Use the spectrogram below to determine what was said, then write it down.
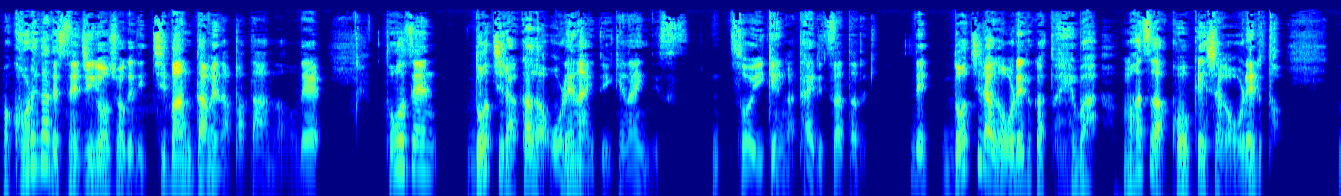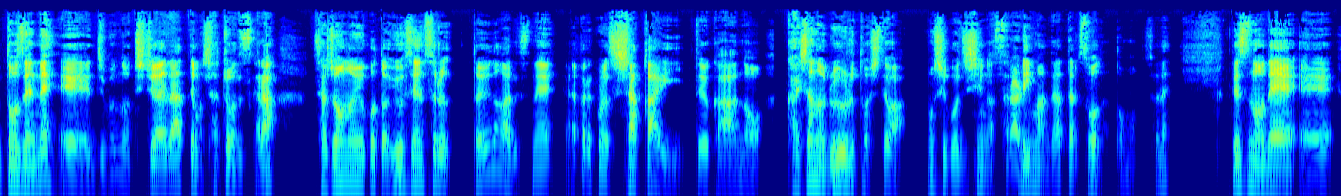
まあ、これがですね、事業承継で一番ダメなパターンなので、当然、どちらかが折れないといけないんです。そういう意見が対立だったとき。で、どちらが折れるかといえば、まずは後継者が折れると。当然ね、えー、自分の父親であっても社長ですから、社長の言うことを優先するというのがですね、やっぱりこれ社会というか、あの、会社のルールとしては、もしご自身がサラリーマンであったらそうだと思うんですよね。ですので、えー、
